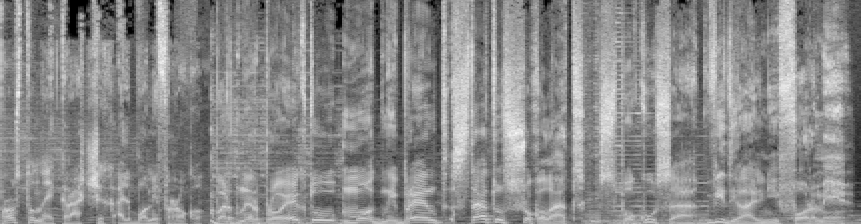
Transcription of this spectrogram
просто найкращих альбомів року. Партнер проекту модний бренд Статус Шоколад. Спокуса в ідеальній формі.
